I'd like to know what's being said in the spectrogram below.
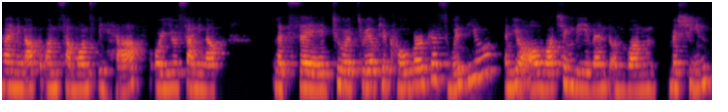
signing up on someone's behalf or you're signing up, let's say two or three of your coworkers with you and you're all watching the event on one machine,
